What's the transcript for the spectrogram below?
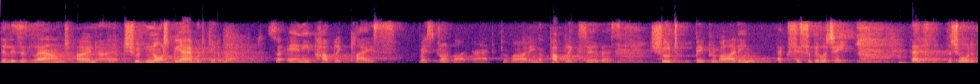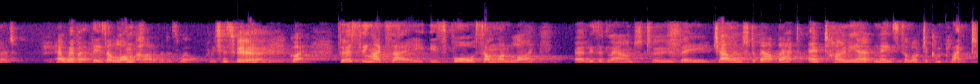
the Lizard Lounge owner should not be able to get away with it. So, any public place, restaurant like that, providing a public service, should be providing accessibility. That's the short of it. However, there's a long part of it as well, which is really Yeah. quite. First thing I'd say is for someone like uh, Lizard Lounge to be challenged about that, Antonia needs to lodge a complaint.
